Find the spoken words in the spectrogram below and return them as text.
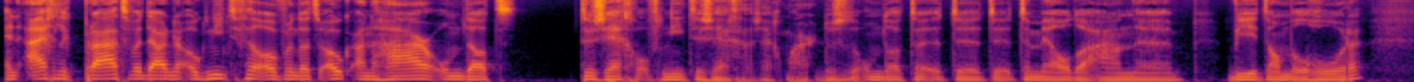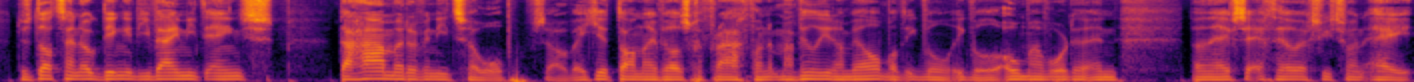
En eigenlijk praten we daar dan ook niet te veel over. En dat is ook aan haar om dat te zeggen of niet te zeggen, zeg maar. Dus om dat te, te, te, te melden aan eh, wie het dan wil horen. Dus dat zijn ook dingen die wij niet eens... Daar hameren we niet zo op of zo. Weet je, Tan heeft wel eens gevraagd van... Maar wil je dan wel? Want ik wil, ik wil oma worden. En dan heeft ze echt heel erg zoiets van... Hey,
